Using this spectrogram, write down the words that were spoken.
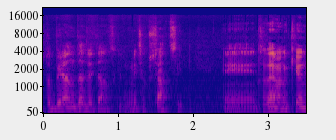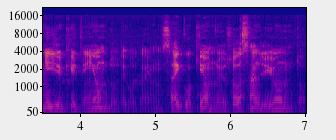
っとベランダ出たんですけどめちゃくちゃ暑い、えーただいまの気温29.4度でございます。最高気温の予想が34度。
